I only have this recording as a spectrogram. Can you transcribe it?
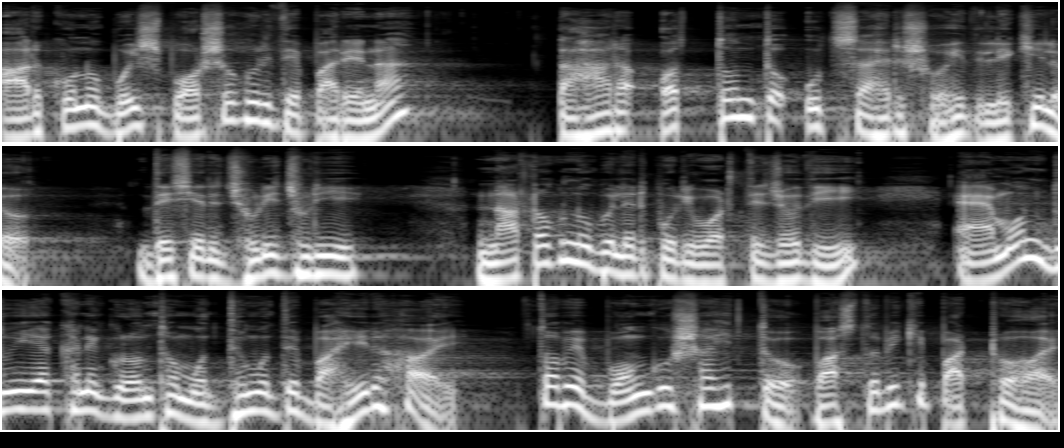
আর কোনো বই স্পর্শ করিতে পারে না, তাহারা অত্যন্ত উৎসাহের সহিত লিখিল, দেশের ঝুড়ি ঝুড়ি নাটক নোবেলের পরিবর্তে যদি এমন দুই একখানি গ্রন্থ মধ্যে মধ্যে বাহির হয়, তবে বঙ্গ সাহিত্য বাস্তবিকই পাঠ্য হয়।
